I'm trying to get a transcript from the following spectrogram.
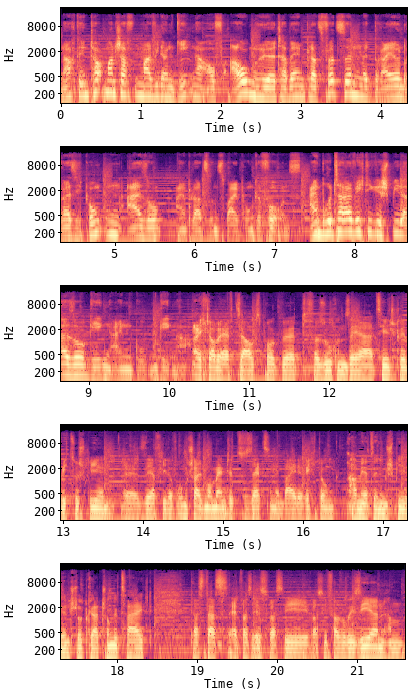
Nach den Top-Mannschaften mal wieder ein Gegner auf Augenhöhe. Tabellenplatz 14 mit 33 Punkten, also ein Platz und zwei Punkte vor uns. Ein brutal wichtiges Spiel also gegen einen guten Gegner. Ich glaube, der FC Augsburg wird versuchen, sehr zielstrebig zu spielen, äh, sehr viel auf Umschaltmomente zu setzen in beide Richtungen. Haben jetzt in dem Spiel in Stuttgart schon gezeigt, dass das etwas ist, was sie, was sie favorisieren. Haben,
